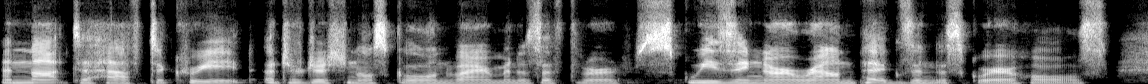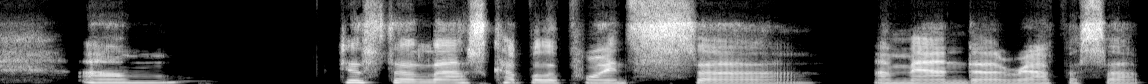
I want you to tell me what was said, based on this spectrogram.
and not to have to create a traditional school environment as if we're squeezing our round pegs into square holes. Um, just the last couple of points, uh, Amanda, wrap us up.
